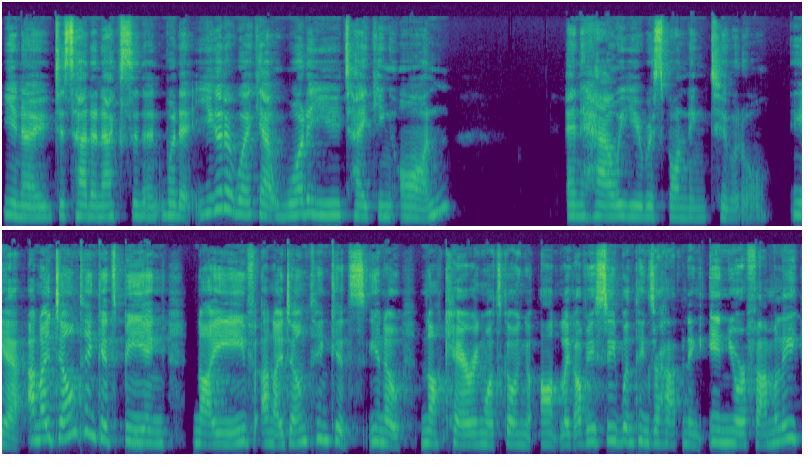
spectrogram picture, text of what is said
you know, just had an accident. What it, you got to work out what are you taking on, and how are you responding to it all. Yeah, and I don't think it's mm. being naive, and I don't think it's you know not caring what's going on. Like obviously, when things are happening in your family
